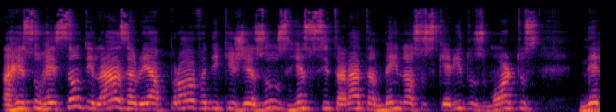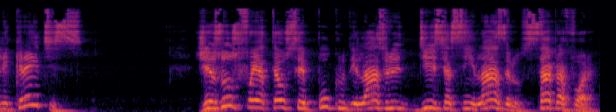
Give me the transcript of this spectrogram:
A ressurreição de Lázaro é a prova de que Jesus ressuscitará também nossos queridos mortos nele crentes. Jesus foi até o sepulcro de Lázaro e disse assim: Lázaro, sai para fora.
